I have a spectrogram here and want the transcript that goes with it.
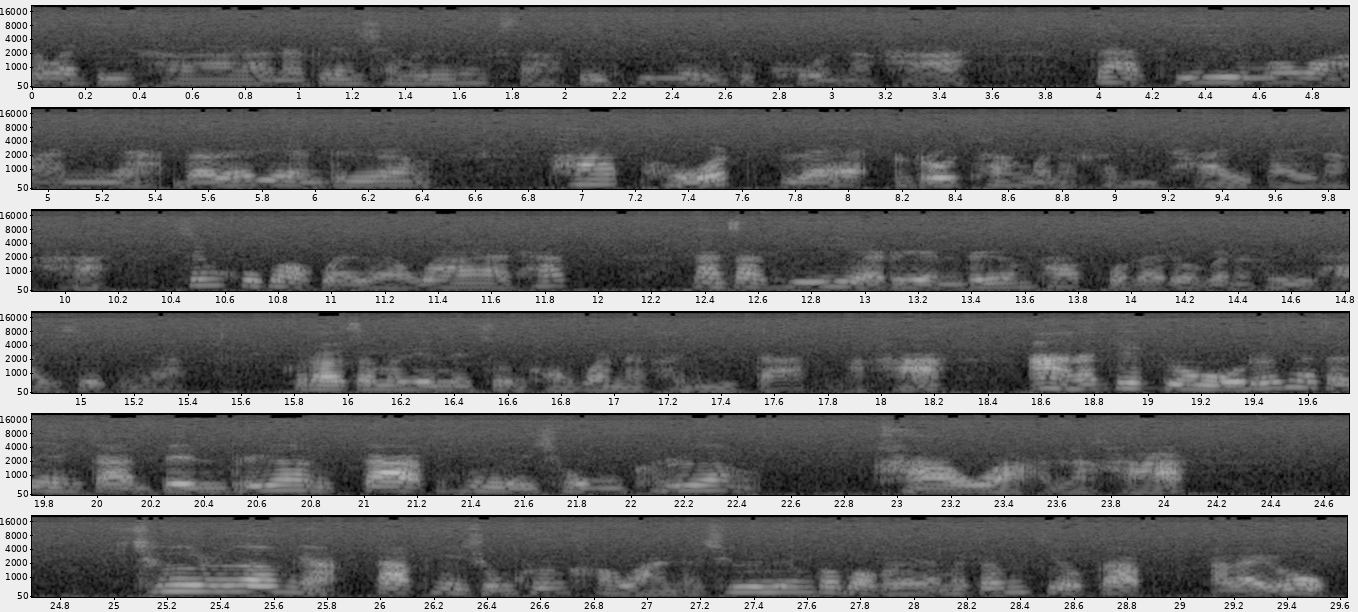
สวัสดีค่ะ นักเรียนชั้นมัธยมศึกษาปีที่หนึ่งทุกคนนะคะ จากที่เมื่อวานเนี่ยเราได้เรียนเรื่องภาพพจน์ และรถทางวรรณคดีไทยไปนะคะ ซึ่งครูบอกไว้แล้วว่าถ้าหลังจากที่เรียนเรื่องภาพพจน์และรถวรรณคดีไทยเสร็จเนี่ยเราจะมาเรียนในส่วนของวรรณคดีกันนะคะอ่านักเรียนดูเรื่องที่จะเรียนกันเป็นเรื่องกาบเหชงเครื่องคาวหวานนะคะชื่อเรื่องเนี่ยกาบเหชงเครื่องคาวหวานเนี่ยชื่อเรื่องก็บอกแล้วมันต้องเกี่ยวกับอะไรลูก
